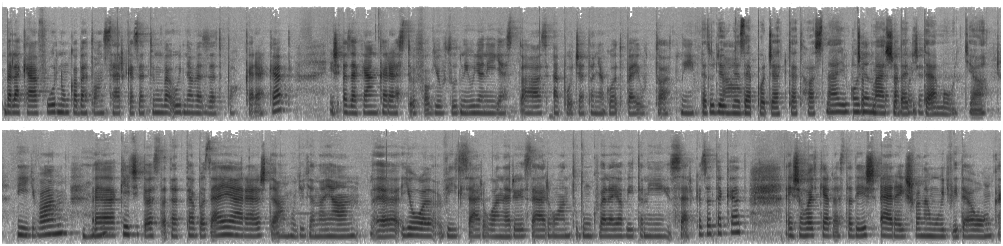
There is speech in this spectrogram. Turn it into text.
bele kell fúrnunk a beton szerkezetünkbe úgynevezett pakkereket, és ezeken keresztül fogjuk tudni ugyanígy ezt az EpoJet anyagot bejuttatni. Tehát ugyanúgy a... az EpoJet-et használjuk, ugyanúgy csak más a bevitel módja. Így van. Uh-huh. Kicsit összetettebb az eljárás, de amúgy ugyanolyan jól vízzáróan, erőzáróan tudunk vele javítani szerkezeteket. És ahogy kérdezted is, erre is van amúgy videónk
